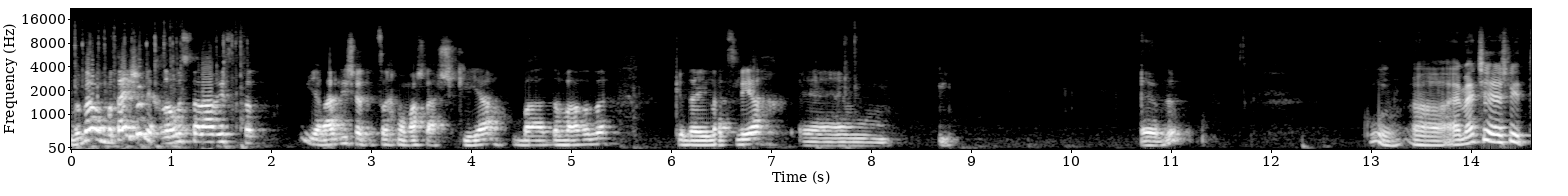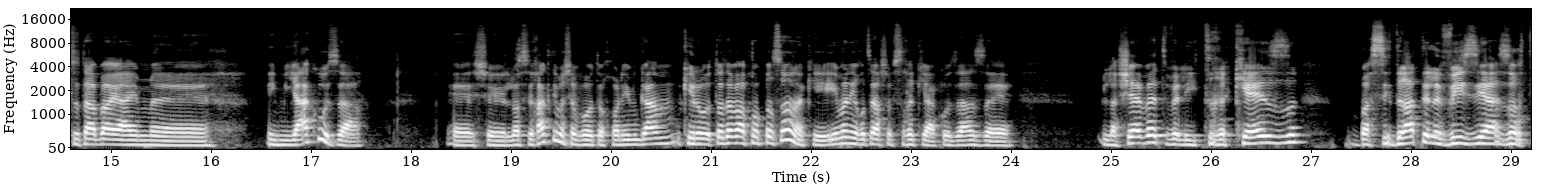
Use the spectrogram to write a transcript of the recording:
וזהו, מתישהו אני אחזור לסטלאריס, קצת ירד לי שאתה צריך ממש להשקיע בדבר הזה כדי להצליח. קול. האמת שיש לי את אותה בעיה עם יאקוזה. שלא שיחקתי בשבועות האחרונים גם כאילו אותו דבר כמו פרסונה כי אם אני רוצה עכשיו לשחק יאקוזה זה לשבת ולהתרכז בסדרת טלוויזיה הזאת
